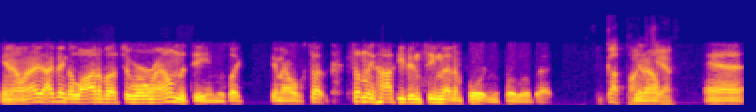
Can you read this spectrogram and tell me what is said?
You know, and I, I think a lot of us who were around the team was like, you know, so, suddenly hockey didn't seem that important for a little bit. Gut punch, you know? yeah, and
